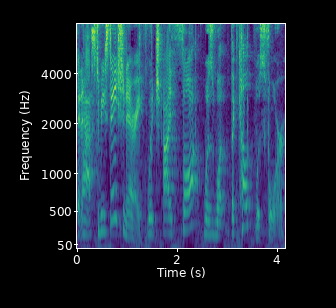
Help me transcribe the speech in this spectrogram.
It has to be stationary, which I thought was what the kelp was for.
